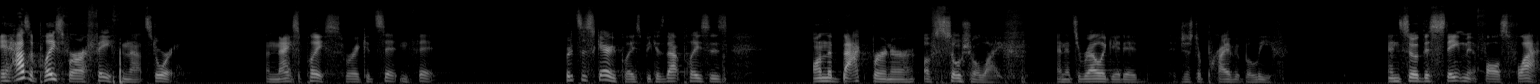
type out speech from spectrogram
it has a place for our faith in that story. A nice place where it could sit and fit. But it's a scary place because that place is on the back burner of social life and it's relegated to just a private belief. And so this statement falls flat.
